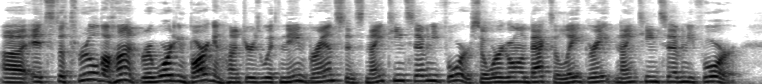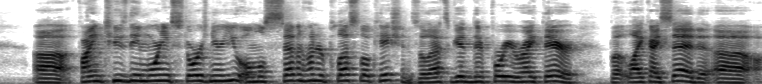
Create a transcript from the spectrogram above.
uh, it's the thrill the hunt, rewarding bargain hunters with name brands since 1974. So we're going back to late great 1974. Uh, find Tuesday morning stores near you, almost 700 plus locations. So that's good there for you right there. But like I said, uh,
